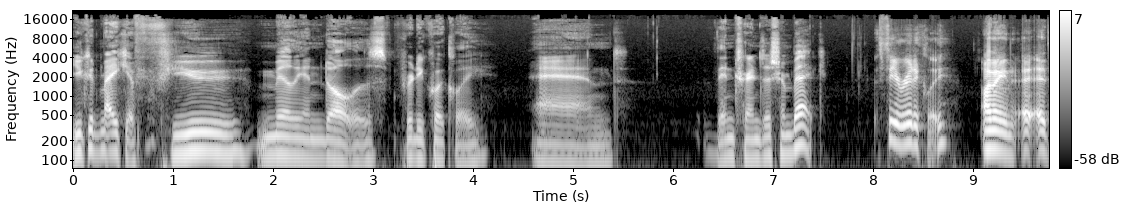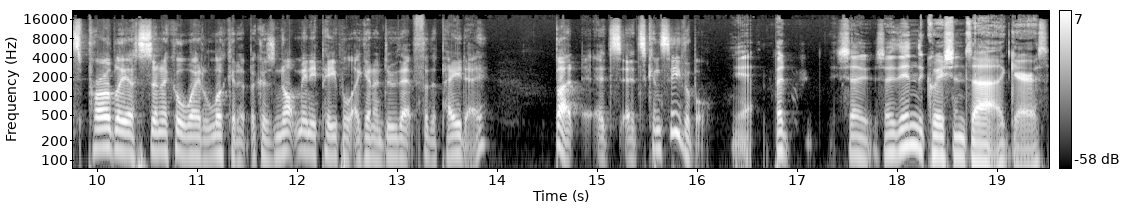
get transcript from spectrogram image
you could make a few million dollars pretty quickly, and then transition back. Theoretically, I mean, it's probably a cynical way to look at it because not many people are going to do that for the payday, but it's it's conceivable. Yeah, but so so then the questions are, Gareth,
